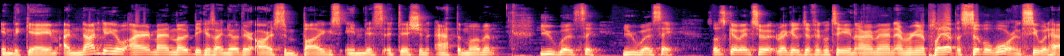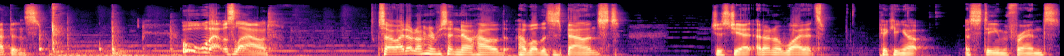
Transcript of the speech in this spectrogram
in the game. I'm not going to go Iron Man mode because I know there are some bugs in this edition at the moment. USA, USA. So let's go into it, regular difficulty in Iron Man, and we're going to play out the Civil War and see what happens. Oh, that was loud. So I don't 100% know how, how well this is balanced just yet. I don't know why that's picking up a Steam friend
